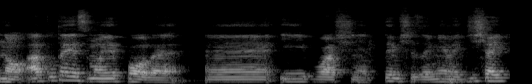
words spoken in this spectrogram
No, a tutaj jest moje pole. E, I właśnie tym się zajmiemy dzisiaj.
